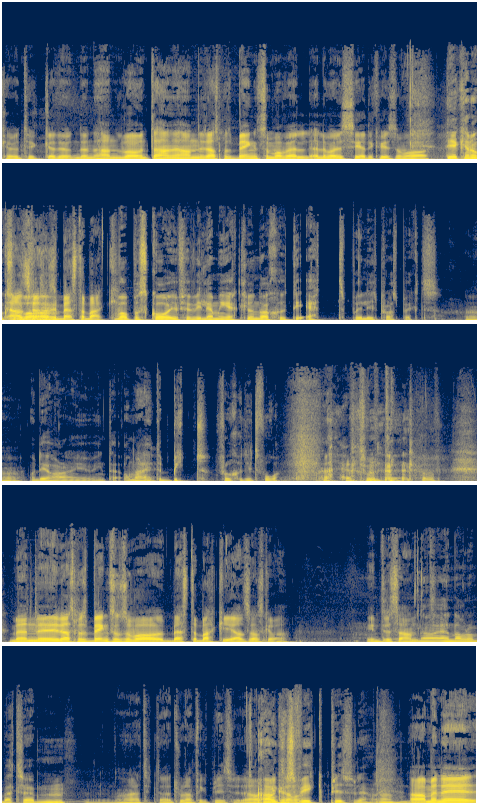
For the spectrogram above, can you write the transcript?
kan jag tycka. Den, han, var inte han, han Rasmus Bengtsson var väl, eller var det Cederqvist som var Det kan också vara, bästa back? vara på skoj för William Eklund har 71 på Elite Prospects. Aha. Och det har han ju inte. Om han Nej. inte bytt från 72. Jag tror inte det. Men eh, Rasmus Bengtsson som var bästa back i Allsvenskan va? Intressant. Ja, en av de bättre. Mm. Ja, jag, tyckte, jag tror han fick pris för det. Ja, Han kanske fick pris för det. Ja. Ja, men eh,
